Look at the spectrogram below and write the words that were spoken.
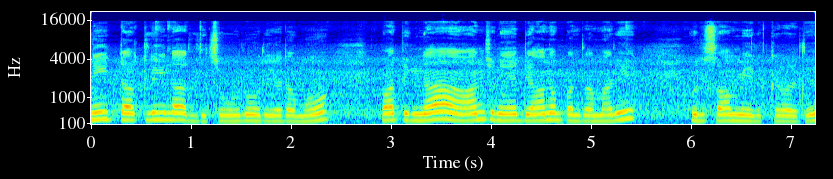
நீட்டாக க்ளீனாக இருந்துச்சு ஒரு ஒரு இடமும் பார்த்திங்கன்னா ஆஞ்சநேயர் தியானம் பண்ணுற மாதிரி ஒரு சாமி இருக்கிறது.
